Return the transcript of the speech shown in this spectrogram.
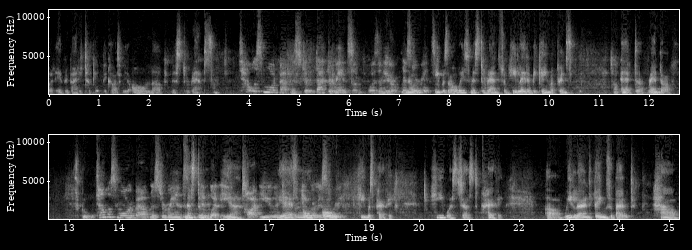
but everybody took it because we all loved Mr. Ransom. Tell us more about Mr. Dr. Ransom. Wasn't he Mr. No, Ransom? he was always Mr. Ransom. He later became a principal okay. at uh, Randolph School. Tell us more about Mr. Ransom Mr. and what he yeah. taught you in yes. oh. Oh, he was perfect. He was just perfect. Uh, we learned things about how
